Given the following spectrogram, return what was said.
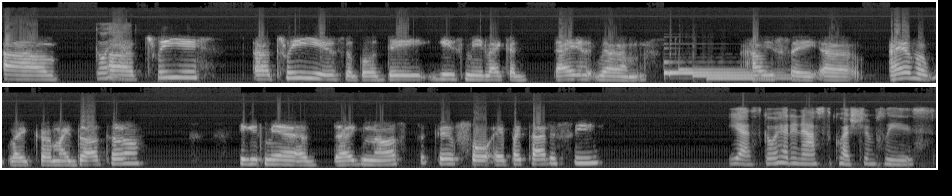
uh, Go ahead. Uh, three uh, three years ago, they gave me like a di- um, how you say. Uh, I have a like uh, my daughter. He gave me a diagnostic for hepatitis C. Yes, go ahead and ask the question, please.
